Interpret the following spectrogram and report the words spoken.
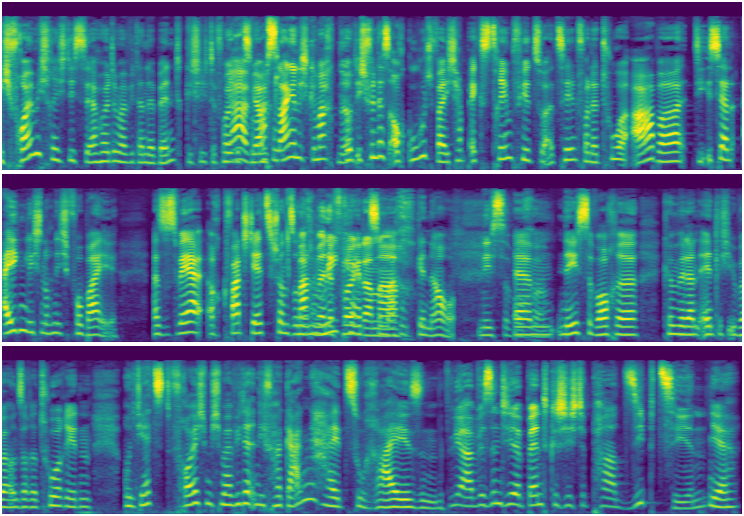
ich freue mich richtig sehr, heute mal wieder eine Bandgeschichte-Folge Ja, zu wir haben es machen. lange nicht gemacht, ne? Und ich finde das auch gut, weil ich habe extrem viel zu erzählen von der Tour, aber die ist ja eigentlich noch nicht vorbei. Also es wäre auch Quatsch, jetzt schon so Machen einen wir eine Recap Folge zu danach. machen. Genau. Nächste Woche. Ähm, nächste Woche können wir dann endlich über unsere Tour reden. Und jetzt freue ich mich mal wieder in die Vergangenheit zu reisen. ja, wir sind hier Bandgeschichte Part 17. Ja,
